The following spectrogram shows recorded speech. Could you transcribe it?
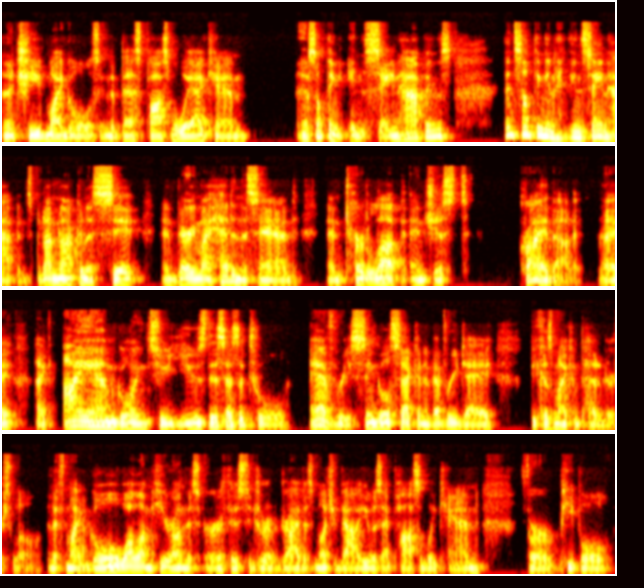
and achieve my goals in the best possible way I can. And if something insane happens, then something in- insane happens. But I'm not going to sit and bury my head in the sand and turtle up and just cry about it, right? Like I am going to use this as a tool every single second of every day because my competitors will. And if my goal while I'm here on this earth is to dr- drive as much value as I possibly can for people,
